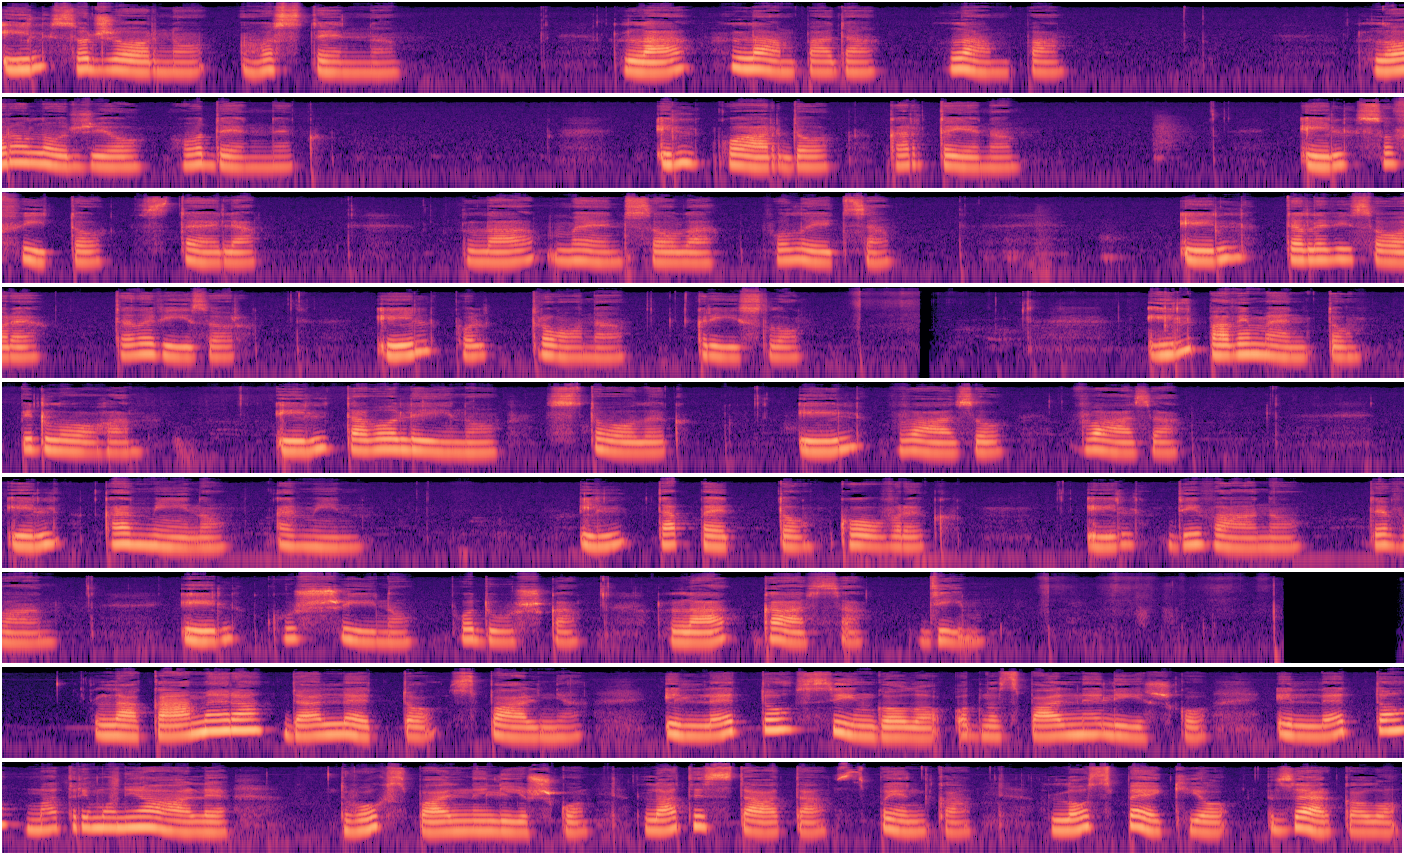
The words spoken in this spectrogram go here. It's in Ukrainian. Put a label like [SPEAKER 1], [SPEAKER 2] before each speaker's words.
[SPEAKER 1] Il soggiorno, ostenna. La lampada, lampa. L'orologio, odennec. Il guardo, cartena. Il soffitto, stella. La mensola, polizza. Il televisore, телевізор. Il poltrona, крісло. Il pavimento, підлога. Il tavolino, столик. Il vaso, ваза. Il camino, камін. Il tappeto, коврик. Il divano, диван. Il cuscino, подушка. La casa, дім. La camera da letto, спальня. Il letto singolo, односпальне ліжко. Il letto matrimoniale, двохспальне ліжко. La testata, спинка. Lo specchio, зеркало.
